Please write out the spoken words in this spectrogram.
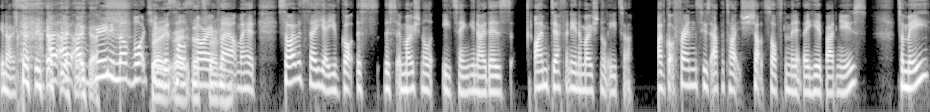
You know, I, I, I yeah. really love watching Right, this whole That's scenario play out in my head. So I would say, yeah, you've got this this emotional eating. You know, there's I'm definitely an emotional eater. I've got friends whose appetite shuts off the minute they hear bad news. For me,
